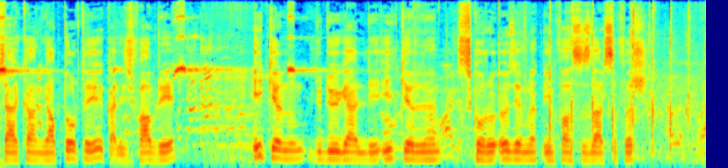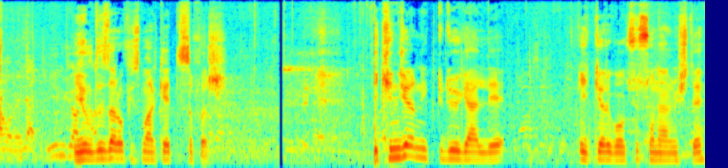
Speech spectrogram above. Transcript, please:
Serkan yaptı ortayı. Kaleci Fabri. İlk yarının düdüğü geldi. İlk yarının skoru Özemlak infazsızlar 0. Yıldızlar Ofis Market 0. İkinci yarının ilk düdüğü geldi. İlk yarı golsüz sona ermişti.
